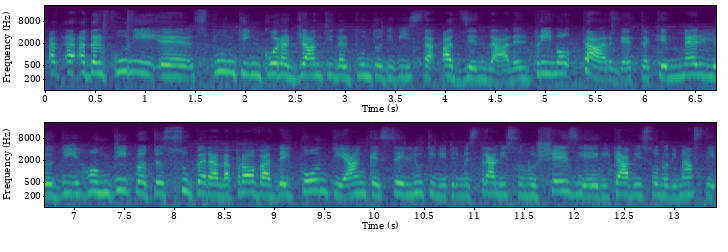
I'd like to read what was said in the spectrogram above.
ad, alcuni eh, spunti incoraggianti dal punto di vista aziendale. Il primo, Target, che meglio di Home Depot supera la prova dei conti anche se gli utili trimestrali sono scesi e i ricavi sono rimasti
